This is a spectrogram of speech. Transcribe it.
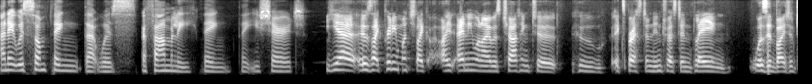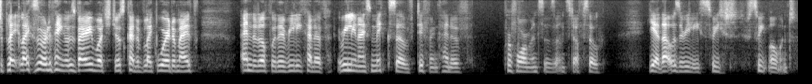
And it was something that was a family thing that you shared. Yeah, it was like pretty much like I, anyone I was chatting to who expressed an interest in playing was invited to play, like sort of thing. It was very much just kind of like word of mouth. Ended up with a really kind of a really nice mix of different kind of performances and stuff. So, yeah, that was a really sweet, sweet moment.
